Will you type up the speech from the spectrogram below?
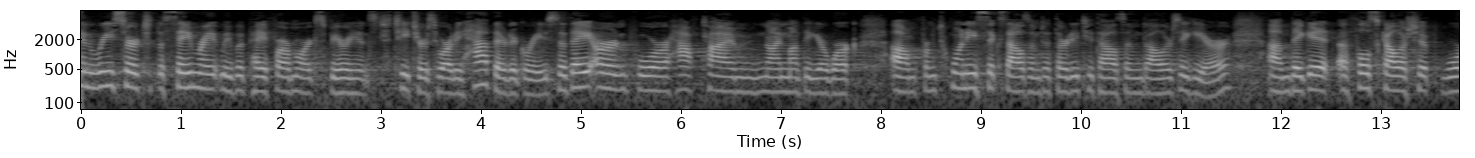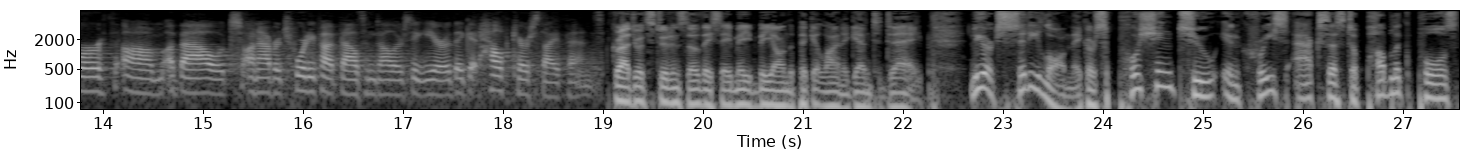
and research at the same rate we would pay far more experienced teachers who already have their degrees. So they earn for half-time, nine-month a year work um, from 26,000 to thirty-two thousand dollars a year. Um, they get a full scholarship worth um, about, on average, forty-five thousand dollars a year. They get health care stipends. Graduate students, though, they say may be on the picket line again today. New York City lawmakers pushing to increase access to public pools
